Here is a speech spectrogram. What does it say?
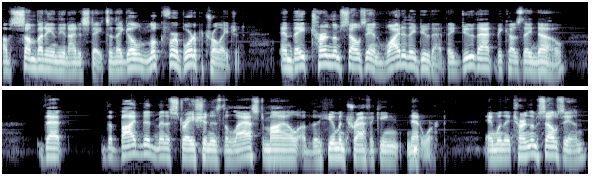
of somebody in the United States, and they go look for a Border Patrol agent, and they turn themselves in. Why do they do that? They do that because they know that the Biden administration is the last mile of the human trafficking network. And when they turn themselves in,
